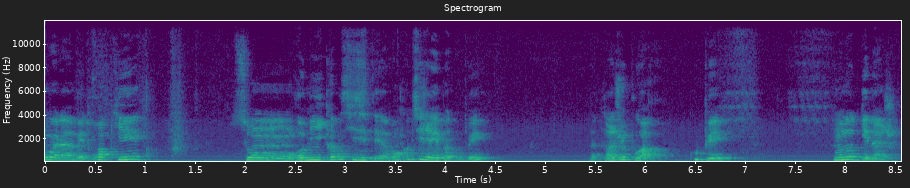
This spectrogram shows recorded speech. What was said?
Donc voilà, mes trois pieds sont remis comme s'ils étaient avant, comme si j'avais pas coupé. Maintenant, je vais pouvoir couper mon autre gainage.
